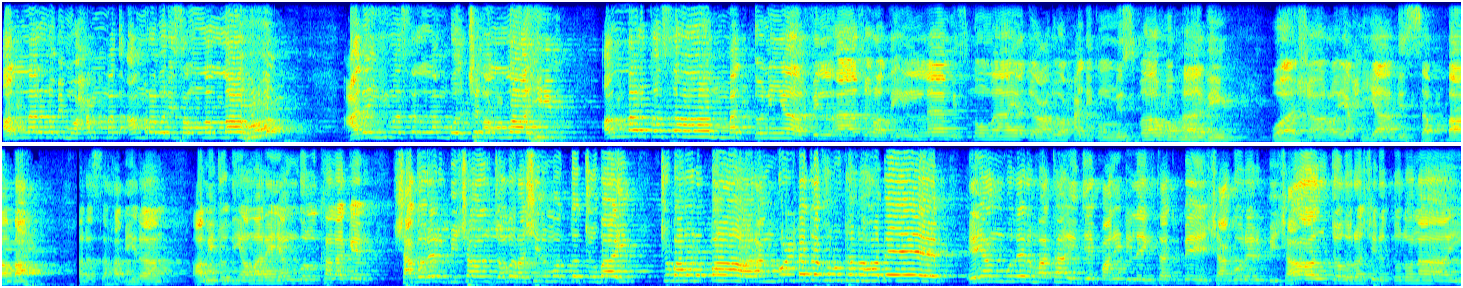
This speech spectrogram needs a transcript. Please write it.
আল্লাহর নবী মোহাম্মদ আমরা বলি সাল্লাল্লাহু আলাইহি ওয়াসাল্লাম বলছেন, আল্লাহি, আল্লাহর কসম, মাদ দুনিয়া ফিল আখিরাতি ইল্লা মিসলু মা ইয়াজআলু আহাদিকুম মিসবাহু হাদি ওয়া আশারা ইয়াহইয়া বিস সাব্বাবা আর সাহাবীরা, আমি যদি আমার এই আঙ্গুলখানাকে সাগরের বিশাল জলরাশির মধ্যে চুবাই, চুবানোর পর আঙ্গুলটা যখন উঠানো হবে এই আঙ্গুলের মাথায় যে পানিটি লেগে থাকবে, সাগরের বিশাল জলরাশির তুলনায়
